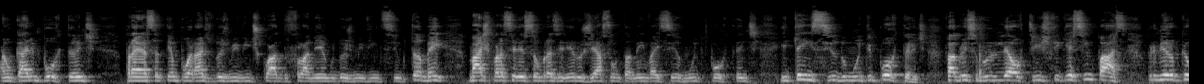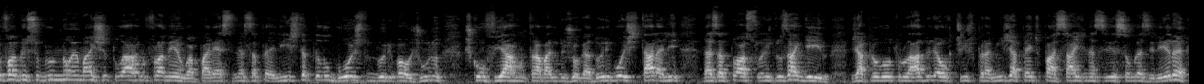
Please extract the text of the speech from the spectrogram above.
É um cara importante para essa temporada de 2024 do Flamengo 2025 também, mas para a seleção brasileira o Gerson também vai ser muito importante e tem sido muito importante. Fabrício Bruno e Léo Ortiz fica esse impasse. Primeiro porque o Fabrício Bruno não é mais titular no Flamengo, aparece nessa pré-lista pelo gosto do Dorival Júnior de confiar no trabalho do jogador e gostar ali das atuações do zagueiro. Já pelo outro lado, o Léo Ortiz para mim já pede passagem na seleção brasileira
